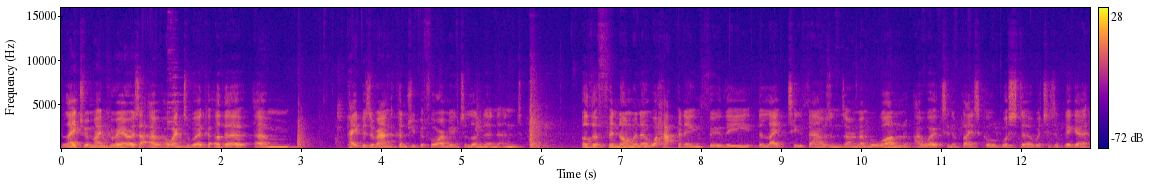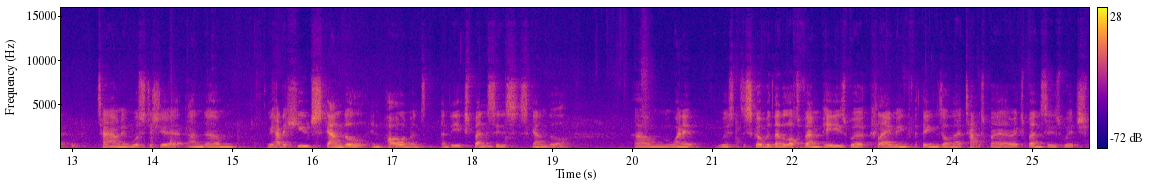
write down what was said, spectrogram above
later in my career, as I, I, went to work at other um, papers around the country before I moved to London, and other phenomena were happening through the, the late 2000s. I remember one, I worked in a place called Worcester, which is a bigger town in Worcestershire, and um, we had a huge scandal in Parliament, and the expenses scandal um, when it was discovered that a lot of MPs were claiming for things on their taxpayer expenses which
